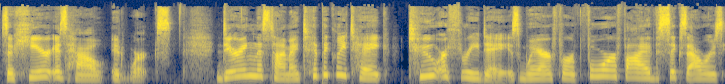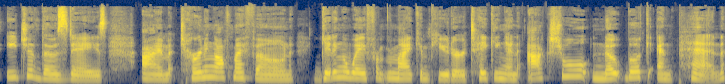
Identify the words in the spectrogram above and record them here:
So here is how it works. During this time, I typically take two or three days where for four or five, six hours each of those days, I'm turning off my phone, getting away from my computer, taking an actual notebook and pen,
